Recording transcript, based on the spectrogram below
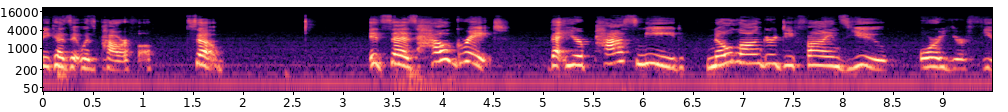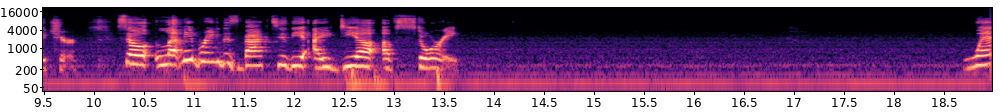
because it was powerful. So it says, How great that your past need no longer defines you or your future. So let me bring this back to the idea of story. When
